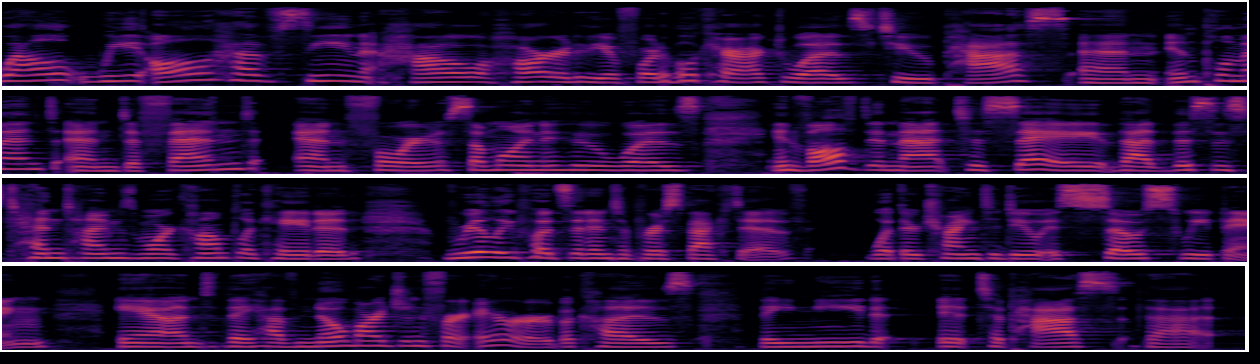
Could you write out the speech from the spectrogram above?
Well, we all have seen how hard the Affordable Care Act was to pass and implement and defend. And for someone who was involved in that to say that this is 10 times more complicated really puts it into perspective. What they're trying to do is so sweeping, and they have no margin for error because they need it to pass that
